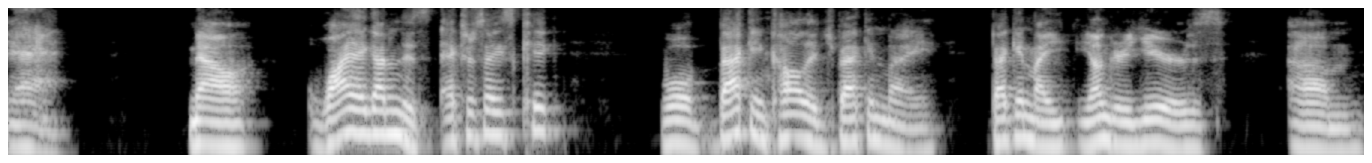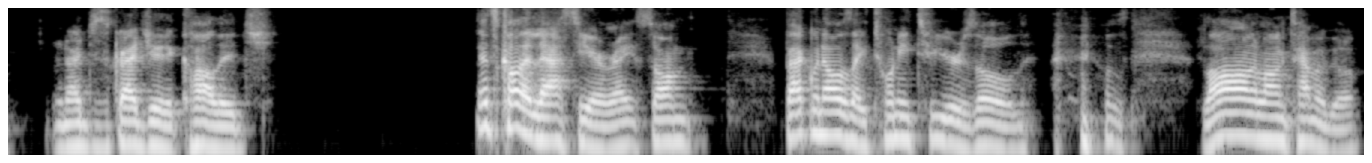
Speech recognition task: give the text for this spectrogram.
eh. Now, why I got in this exercise kick? Well, back in college, back in my back in my younger years, um, when I just graduated college. Let's call it last year, right? So I'm back when I was like 22 years old. it was long, long time ago.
